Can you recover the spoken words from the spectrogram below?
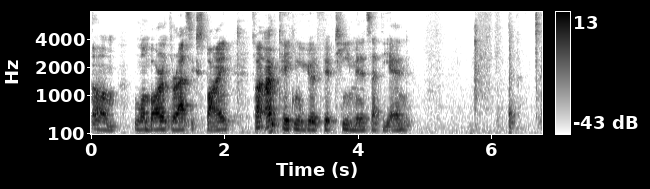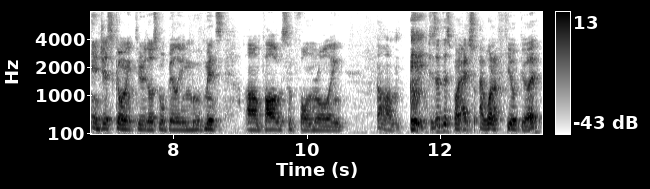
um, lumbar and thoracic spine. So I'm taking a good 15 minutes at the end and just going through those mobility movements, um, followed with some foam rolling, um, because at this point I just I want to feel good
